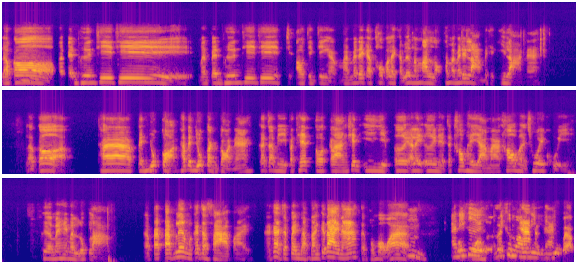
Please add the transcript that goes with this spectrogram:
แล้วก็มันเป็นพื้นที่ที่มันเป็นพื้นที่ที่เอาจริง ๆอะมันไม่ได้กระทบอะไรกับเรื่องน้ำมันหรอกถ้ามันไม่ได้ลามไปถึงอิหร่านนะ แล้วก็ ถ้าเป็นยุคก่อนถ้าเป็นยุคก่อนๆนะ ก็จะมีประเทศตัวกลางเช่นอียิปต์เอยอะไรเอยเนี่ยจะเข้าพยายามมาเข้ามาช่วยคุย เพื่อไม่ให้มันลุกลามแต่แป๊บๆเรื่องมันก็จะซาไปก็อาจจะเป็นแบบนั้นก็ได้นะ แต่ผมบอกว่าอืมอันนี้คืออันนี้คือมองดีนะยุคแบบ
